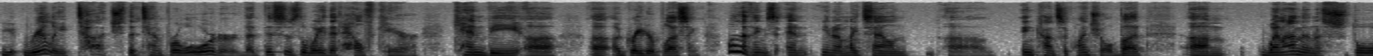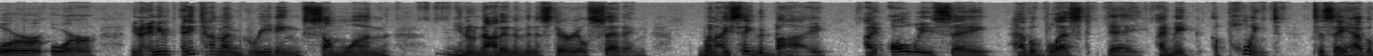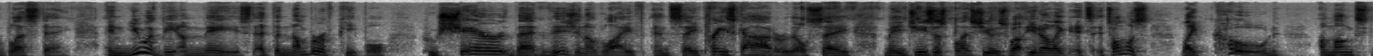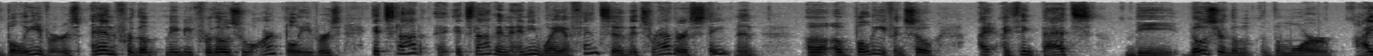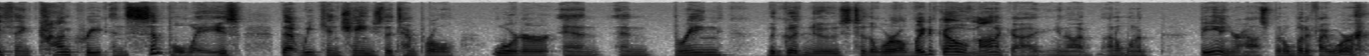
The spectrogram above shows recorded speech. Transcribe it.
really touch the temporal order, that this is the way that healthcare can be a, a, a greater blessing. One of the things, and, you know, it might sound uh, inconsequential, but um, when I'm in a store or you know any anytime I'm greeting someone, you know, not in a ministerial setting, when I say goodbye, I always say have a blessed day. I make a point to say have a blessed day. And you would be amazed at the number of people who share that vision of life and say praise God or they'll say may Jesus bless you as well. You know, like it's it's almost like code amongst believers and for the maybe for those who aren't believers it's not it's not in any way offensive it's rather a statement uh, of belief and so I, I think that's the those are the the more I think concrete and simple ways that we can change the temporal order and and bring the good news to the world. Way to go, Monica. You know, I, I don't want to be in your hospital, but if I were,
